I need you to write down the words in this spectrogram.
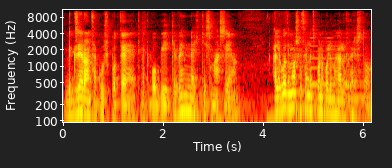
δεν ξέρω αν θα ακούσει ποτέ την εκπομπή και δεν έχει και σημασία. Αλλά εγώ δημόσια θέλω να της πω ένα πολύ μεγάλο ευχαριστώ.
